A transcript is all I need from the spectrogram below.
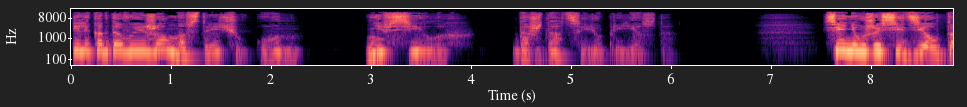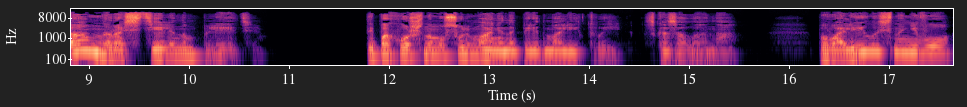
или когда выезжал навстречу он, не в силах дождаться ее приезда. Сеня уже сидел там на расстеленном пледе. «Ты похож на мусульманина перед молитвой», — сказала она. Повалилась на него,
